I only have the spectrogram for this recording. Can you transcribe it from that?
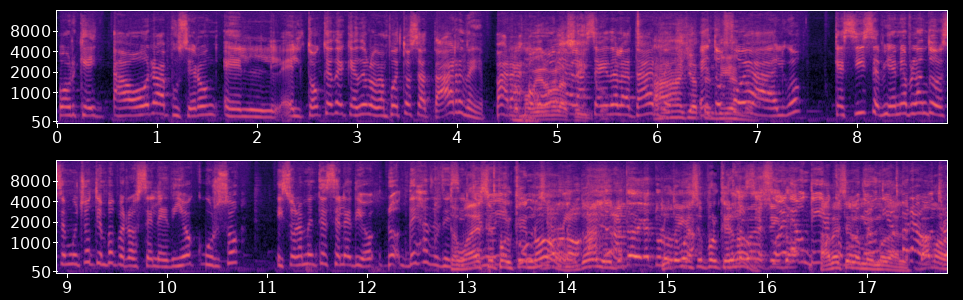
porque ahora pusieron el, el toque de queda y lo habían puesto esa tarde para Lo hoy a a las las cinco. 6 de la tarde. Ah, Esto entiendo. fue algo que sí se viene hablando desde hace mucho tiempo, pero se le dio curso y solamente se le dio. No, deja de decir Te voy a que decir por qué no. No, no, yo- antes- antes de que tú yo lo te voy a decir por qué no. voy a Se decir fue de dos. un día A veces lo mismo, día dale. para Vamos a otro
